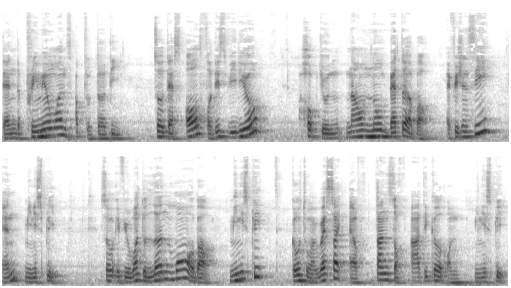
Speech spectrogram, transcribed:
Then the premium one's up to 30. So that's all for this video. Hope you now know better about efficiency and mini split. So if you want to learn more about mini split, go to my website. I have tons of article on mini split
